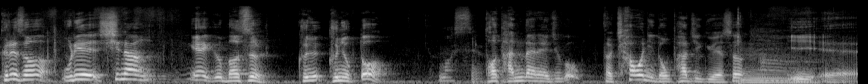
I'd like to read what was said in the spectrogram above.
그래서 우리의 신앙의 그 머슬 근- 근육도 머슬. 더 단단해지고 더 차원이 높아지기 위해서 음. 이 에,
